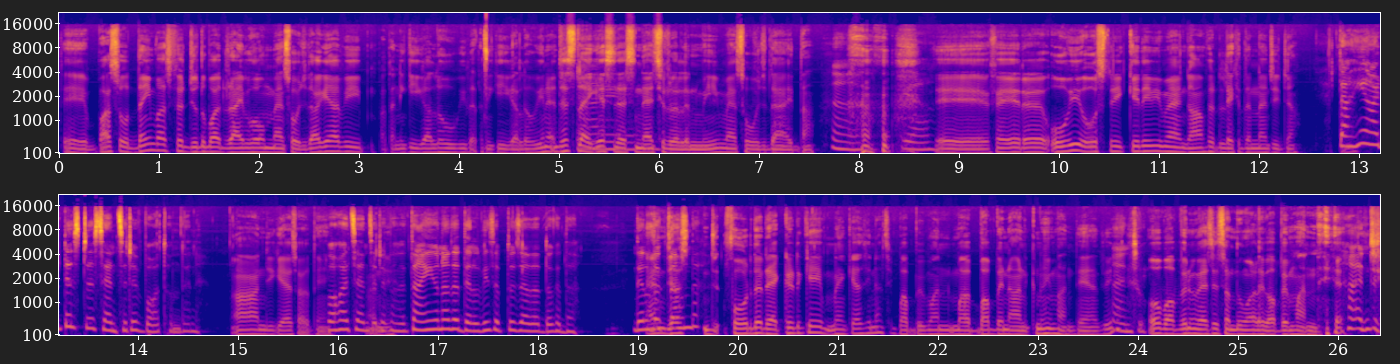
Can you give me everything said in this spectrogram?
ਤੇ ਬਸ ਉਦਾਂ ਹੀ ਬਸ ਫਿਰ ਜਦੋਂ ਬਾਅਦ ਡਰਾਈਵ ਹੋਮ ਮੈਂ ਸੋਚਦਾ ਗਿਆ ਵੀ ਪਤਾ ਨਹੀਂ ਕੀ ਗੱਲ ਹੋਊਗੀ ਪਤਾ ਨਹੀਂ ਕੀ ਗੱਲ ਹੋਊਗੀ ਨਾ। ਜਸਟ ਲਾਈਕ ਇਸ ਦਿਸ ਨੈਚੁਰਲ ਇਨ ਮੀ ਮੈਂ ਸੋਚਦਾ ਇਦਾਂ ਹਾਂ ਤੇ ਫਿਰ ਉਹ ਵੀ ਉਸ ਤਰੀਕੇ ਦੀ ਵੀ ਮੈਂ ਗਾਂ ਫਿਰ ਲਿਖ ਦਿੰਦਾ ਚੀਜ਼ਾਂ। ਤਾਂ ਹੀ ਆਰਟਿਸਟ ਸੈਂਸਿਟਿਵ ਬਹੁਤ ਹੁੰਦੇ ਨੇ। ਹਾਂਜੀ ਕਹਿ ਸਕਦੇ ਹਾਂ। ਬਹੁਤ ਸੈਂਸਿਟਿਵ ਹੁੰਦੇ ਤਾਂ ਹੀ ਉਹਨਾਂ ਦਾ ਦਿਲ ਵੀ ਸਭ ਤੋਂ ਜ਼ਿਆਦਾ ਦੁਖਦਾ। ਦਿਲ ਦੁਖਦਾ ਹੁੰਦਾ? ਜਸਟ ਫॉर द ਰੈਕਡ ਕਿ ਮੈਂ ਕਿਹਾ ਸੀ ਨਾ ਅਸੀਂ ਬਾਬੇ ਮੰਨ ਬਾਬੇ ਨਾਨਕ ਨੂੰ ਹੀ ਮੰਨਦੇ ਆ ਅਸੀਂ। ਉਹ ਬਾਬੇ ਨੂੰ ਵੈਸੇ ਸੰਧੂ ਵਾਲੇ ਬਾਬੇ ਮੰਨਦੇ ਆ। ਹਾਂਜੀ।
